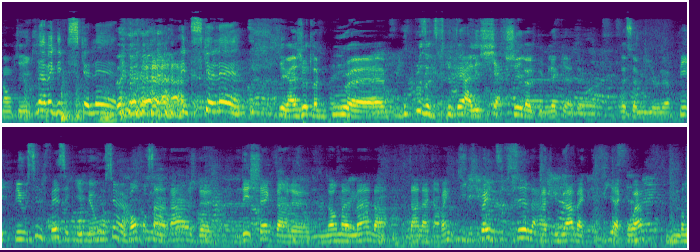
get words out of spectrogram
donc qui, qui- Mais avec des petits squelettes! des petits squelettes! qui rajoute là, beaucoup, euh, beaucoup plus de difficulté à aller chercher là, le public euh, de, de ce milieu-là. Puis, puis aussi, le fait, c'est qu'il y a aussi un bon pourcentage d'échecs dans le, normalement dans, dans la campagne qui, qui peut être difficile à attribuable à qui, à quoi. Donc,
